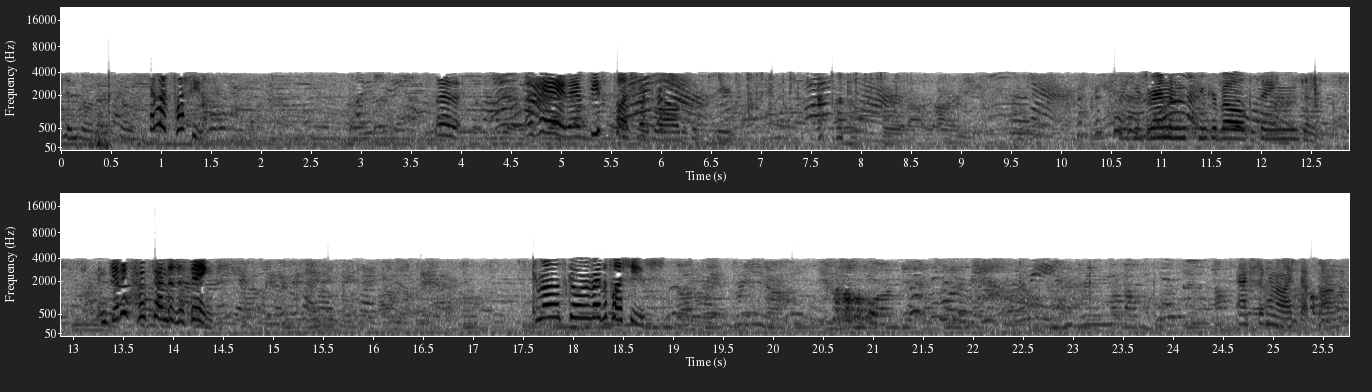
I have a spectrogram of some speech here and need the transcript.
Hey, look, plushies. Look. Oh, hey, they have beef plushies. Well, this is cute. These random Tinkerbell things, and I'm getting hooked onto the things. Come on, let's go over by the plushies. I actually kind of like that song.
